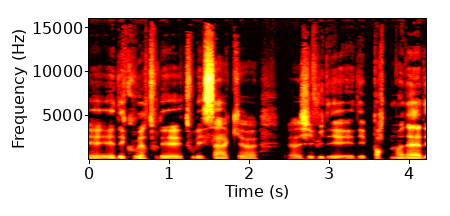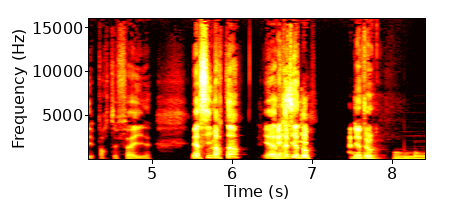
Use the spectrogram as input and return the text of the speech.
et, découvrir tous les, tous les sacs. Euh, euh, j'ai vu des, des porte-monnaies, des portefeuilles. Merci Martin et à très bientôt. À bientôt.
